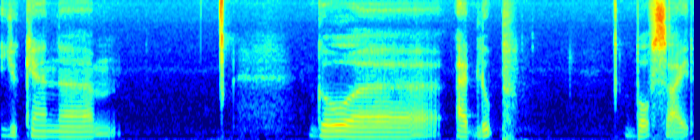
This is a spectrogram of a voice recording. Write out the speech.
you can um, go uh, add loop, both side.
